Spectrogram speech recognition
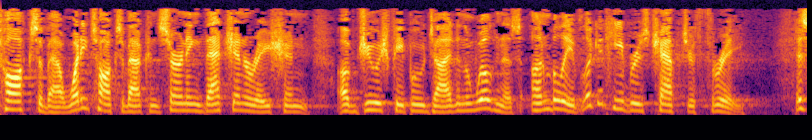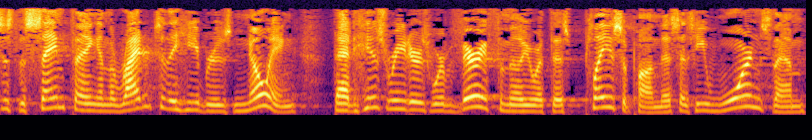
talks about what he talks about concerning that generation of Jewish people who died in the wilderness. Unbelief. Look at Hebrews chapter 3. This is the same thing, and the writer to the Hebrews, knowing that his readers were very familiar with this, plays upon this as he warns them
